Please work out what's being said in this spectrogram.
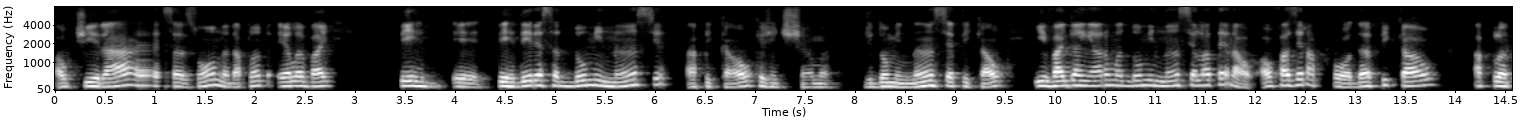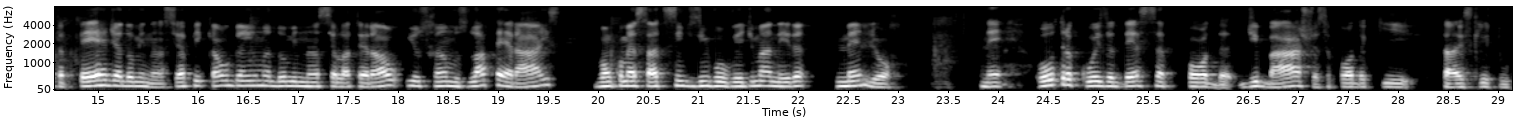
ao tirar essa zona da planta, ela vai per, é, perder essa dominância apical, que a gente chama de dominância apical, e vai ganhar uma dominância lateral. Ao fazer a poda apical, a planta perde a dominância apical, ganha uma dominância lateral e os ramos laterais vão começar a se desenvolver de maneira melhor, né? Outra coisa dessa poda de baixo, essa poda que está escrito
